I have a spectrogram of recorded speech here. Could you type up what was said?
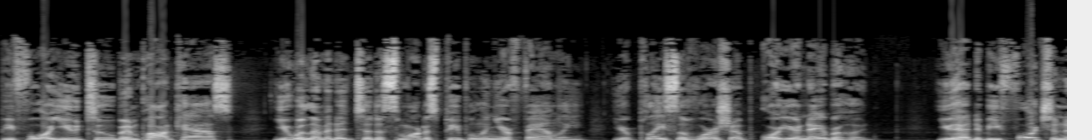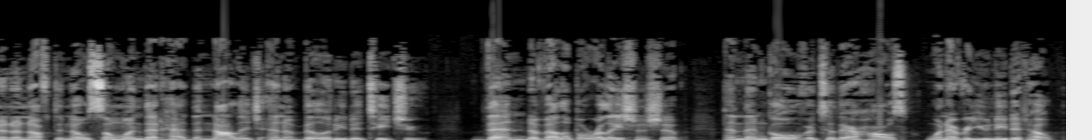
Before YouTube and podcasts, you were limited to the smartest people in your family, your place of worship, or your neighborhood. You had to be fortunate enough to know someone that had the knowledge and ability to teach you, then develop a relationship, and then go over to their house whenever you needed help.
